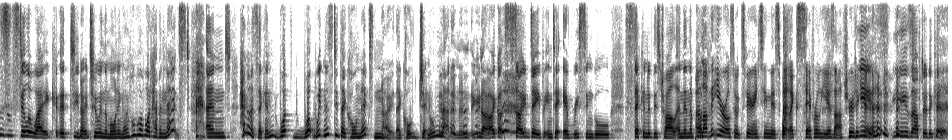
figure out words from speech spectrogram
still awake at, you know, two in the morning, going, well, what, what happened next? And hang on a second, what, what witness did they call next? No, they called General Madden. And, you know, I got so deep into every single second of this trial. And then the I love that you're also experiencing this, what, like several years after it occurred? years, years after it occurred.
